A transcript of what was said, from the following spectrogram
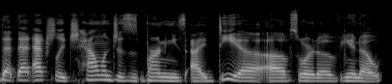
that that actually challenges Bernie's idea of sort of you know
